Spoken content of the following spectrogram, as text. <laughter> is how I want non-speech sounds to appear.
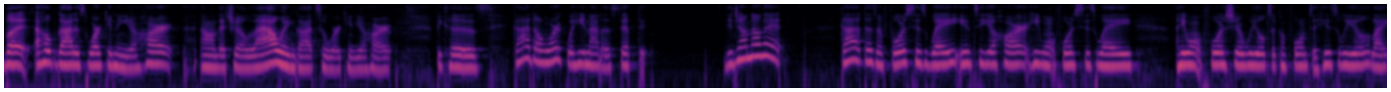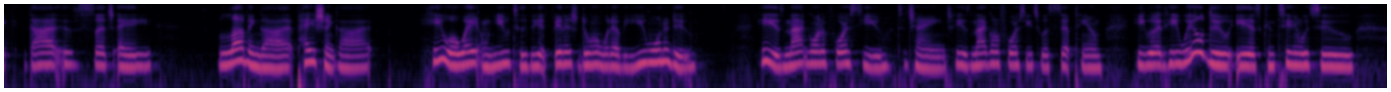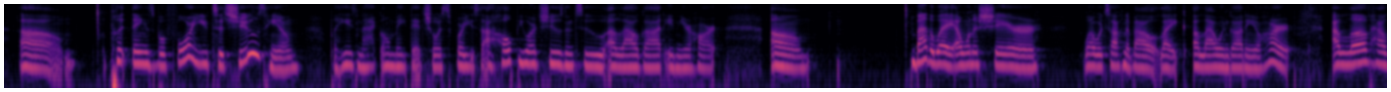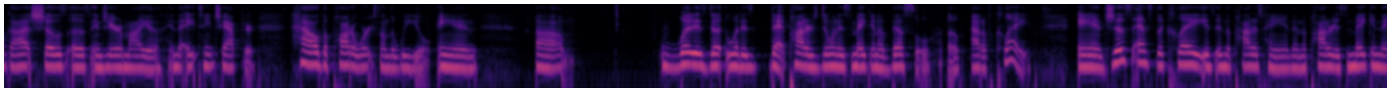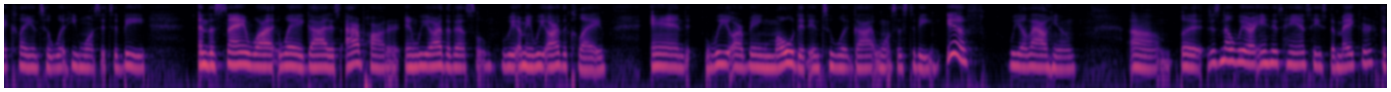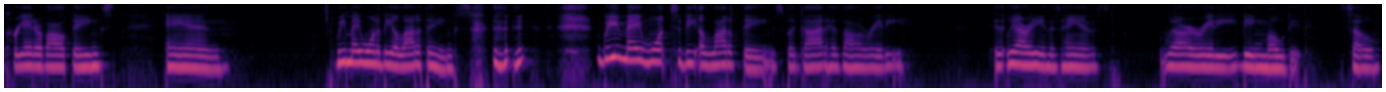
But I hope God is working in your heart, um, that you're allowing God to work in your heart, because God don't work where He not accepted. Did y'all know that? God doesn't force His way into your heart. He won't force His way. He won't force your will to conform to His will. Like God is such a loving God, patient God, he will wait on you to get finished doing whatever you want to do. He is not going to force you to change. He is not going to force you to accept him. He what he will do is continue to um, put things before you to choose him, but he's not going to make that choice for you. So I hope you are choosing to allow God in your heart. Um, by the way, I want to share while we're talking about like allowing God in your heart. I love how God shows us in Jeremiah in the 18th chapter how the potter works on the wheel and um, what is the what is that potter's doing is making a vessel of out of clay. And just as the clay is in the potter's hand and the potter is making that clay into what he wants it to be, in the same way God is our potter and we are the vessel. We I mean we are the clay and we are being molded into what God wants us to be if we allow Him. Um, but just know we are in His hands. He's the maker, the creator of all things, and we may want to be a lot of things. <laughs> we may want to be a lot of things, but God has already, we are already in His hands. We're already being molded. So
